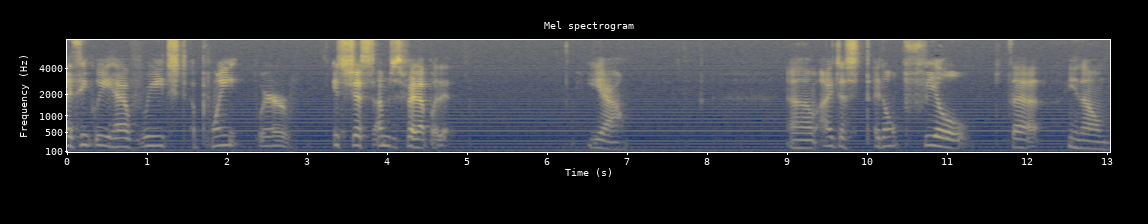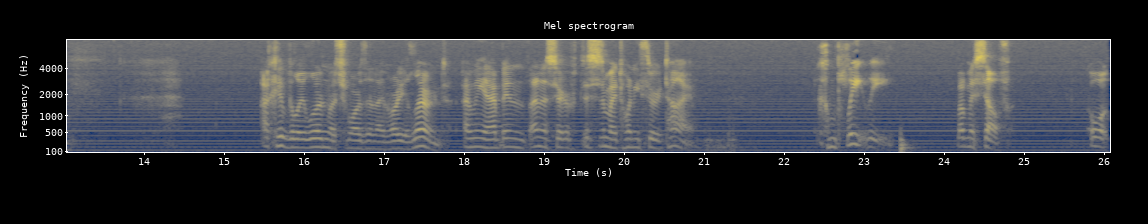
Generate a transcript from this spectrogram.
I think we have reached a point where it's just, I'm just fed up with it. Yeah. Um, I just, I don't feel that, you know, I could really learn much more than I've already learned. I mean, I've been on this earth, this is my 23rd time. Completely by myself. Well,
